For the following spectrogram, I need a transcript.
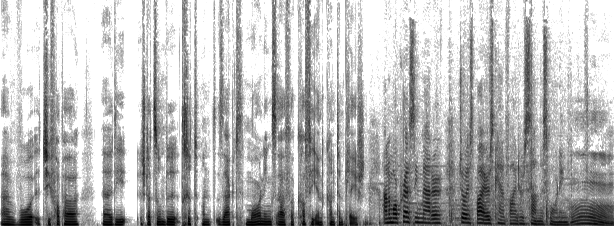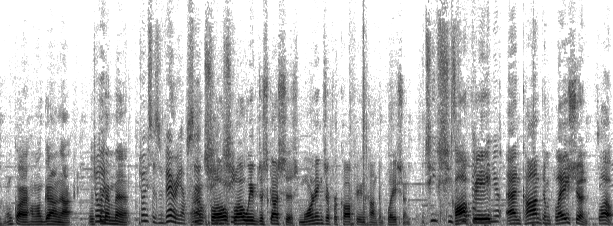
äh, wo Chief Hopper äh, die Station betritt und sagt, Mornings are for coffee and contemplation. On a more pressing matter, Joyce Byers can't find her son this morning. Mm, okay, I'm gonna get on that. Just Joy- give me a minute. Joyce is very Uh, upset. She- Flo, she- Flo, we've discussed this. Mornings are for coffee and contemplation. Chief, she's Coffee your- and contemplation. Flo.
